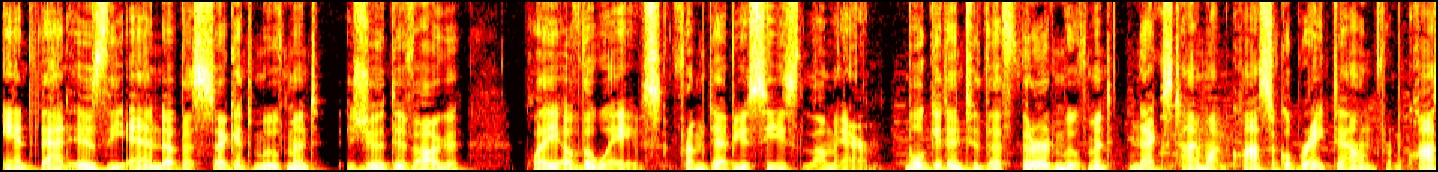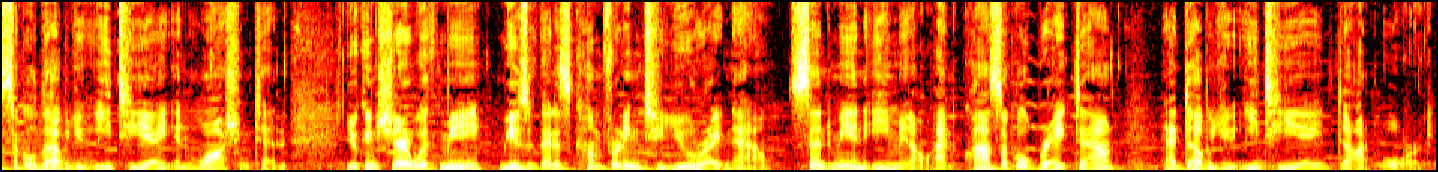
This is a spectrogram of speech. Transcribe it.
And that is the end of the second movement, Jeu de Vagues, Play of the Waves, from Debussy's La Mer. We'll get into the third movement next time on Classical Breakdown from Classical WETA in Washington. You can share with me music that is comforting to you right now. Send me an email at classicalbreakdown at weta.org.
